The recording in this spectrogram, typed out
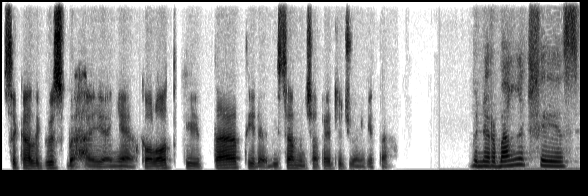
sekaligus bahayanya kalau kita tidak bisa mencapai tujuan kita. Benar banget, Fizz.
